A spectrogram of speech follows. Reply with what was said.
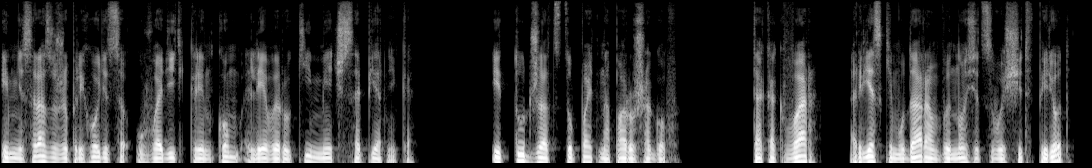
И мне сразу же приходится уводить клинком левой руки меч соперника и тут же отступать на пару шагов, так как Вар резким ударом выносит свой щит вперед,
